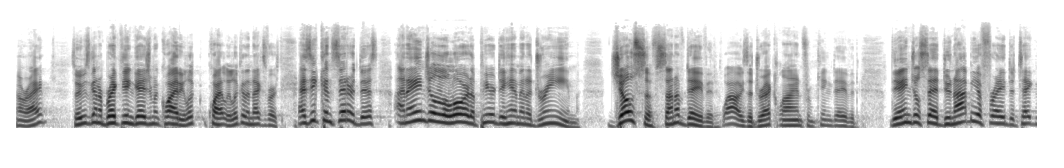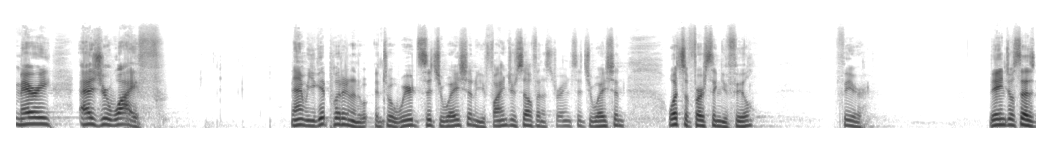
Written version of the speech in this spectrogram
All right? So he was going to break the engagement quietly. Look quietly. Look at the next verse. As he considered this, an angel of the Lord appeared to him in a dream. Joseph, son of David. Wow, he's a direct line from King David. The angel said, "Do not be afraid to take Mary as your wife." Man, when you get put in a, into a weird situation or you find yourself in a strange situation, what's the first thing you feel? Fear. The angel says,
